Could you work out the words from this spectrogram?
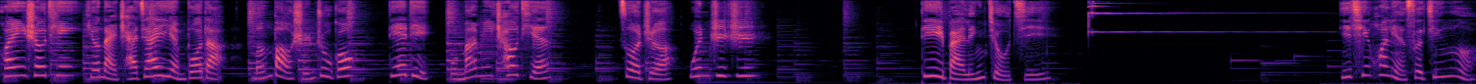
欢迎收听由奶茶嘉一演播的《萌宝神助攻》，爹地我妈咪超甜，作者温芝芝。第一百零九集。倪清欢脸色惊愕，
